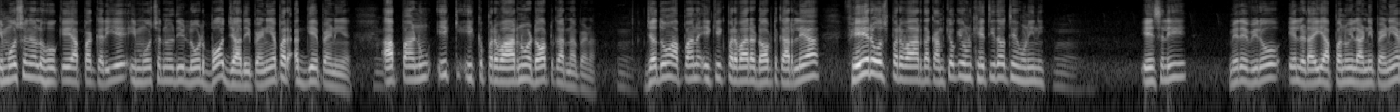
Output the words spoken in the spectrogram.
ਇਮੋਸ਼ਨਲ ਹੋ ਕੇ ਆਪਾਂ ਕਰੀਏ ਇਮੋਸ਼ਨਲ ਦੀ ਲੋਡ ਬਹੁਤ ਜ਼ਿਆਦਾ ਪੈਣੀ ਹੈ ਪਰ ਅੱਗੇ ਪੈਣੀ ਹੈ ਆਪਾਂ ਨੂੰ ਇੱਕ ਇੱਕ ਪਰਿਵਾਰ ਨੂੰ ਅਡਾਪਟ ਕਰਨਾ ਪੈਣਾ। ਜਦੋਂ ਆਪਾਂ ਨੇ ਇੱਕ ਇੱਕ ਪਰਿਵਾਰ ਅਡਾਪਟ ਕਰ ਲਿਆ ਫਿਰ ਉਸ ਪਰਿਵਾਰ ਦਾ ਕੰਮ ਕਿਉਂਕਿ ਹੁਣ ਖੇਤੀ ਤਾਂ ਉੱਥੇ ਹੋਣੀ ਨਹੀਂ। ਇਸ ਲਈ ਮੇਰੇ ਵੀਰੋ ਇਹ ਲੜਾਈ ਆਪਾਂ ਨੂੰ ਹੀ ਲੜਨੀ ਪੈਣੀ ਹੈ।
